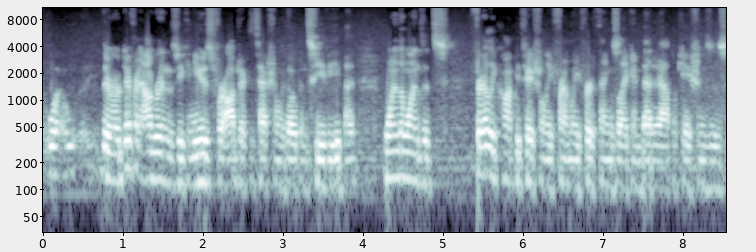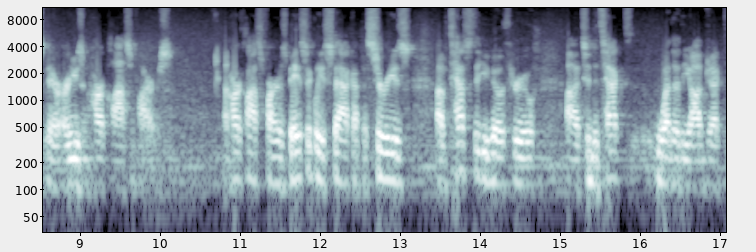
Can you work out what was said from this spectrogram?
what, there are different algorithms you can use for object detection with OpenCV, but one of the ones that's fairly computationally friendly for things like embedded applications is are using Haar classifiers. And Haar classifiers basically stack up a series of tests that you go through uh, to detect whether the object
